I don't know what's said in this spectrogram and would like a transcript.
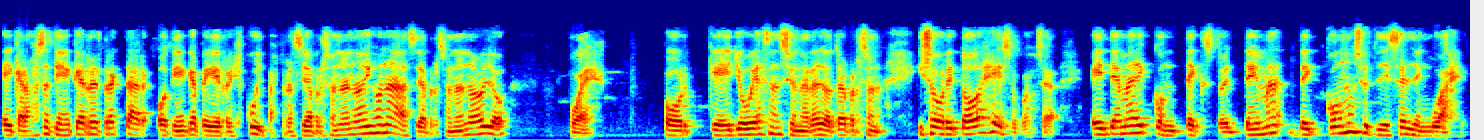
el carajo se tiene que retractar o tiene que pedir disculpas. Pero si la persona no dijo nada, si la persona no habló, pues, ¿por qué yo voy a sancionar a la otra persona? Y sobre todo es eso, pues, o sea, el tema del contexto, el tema de cómo se utiliza el lenguaje.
